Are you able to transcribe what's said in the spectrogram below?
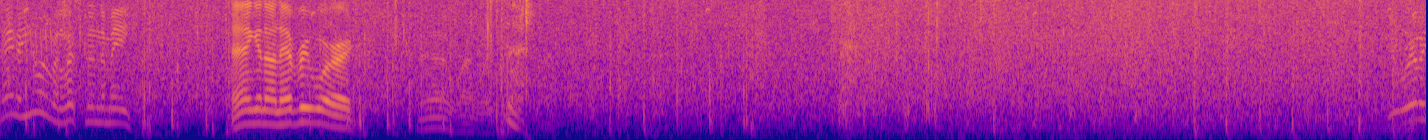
Nate, are you even listening to me? Hanging on every word. Yeah, why was it? You really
